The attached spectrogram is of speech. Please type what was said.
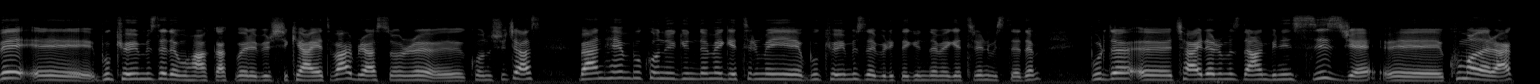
Ve e, bu köyümüzde de muhakkak böyle bir şikayet var. Biraz sonra e, konuşacağız. Ben hem bu konuyu gündeme getirmeyi bu köyümüzle birlikte gündeme getirelim istedim. Burada e, çaylarımızdan bilinçsizce e, kum alarak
